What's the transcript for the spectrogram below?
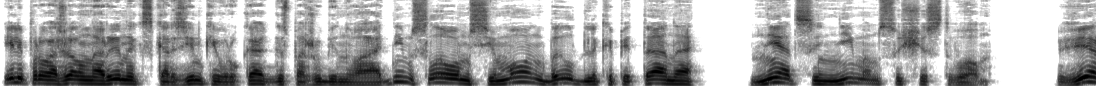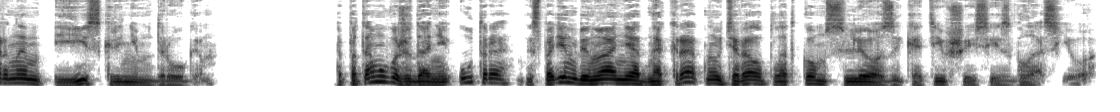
или провожал на рынок с корзинкой в руках госпожу Бенуа. Одним словом, Симон был для капитана неоценимым существом, верным и искренним другом. А потому в ожидании утра господин Бенуа неоднократно утирал платком слезы, катившиеся из глаз его.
